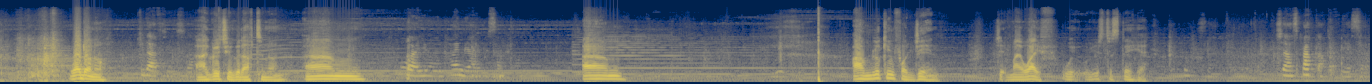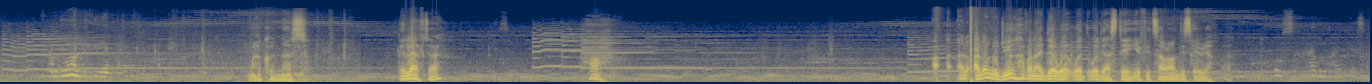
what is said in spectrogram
well done. oh. Good afternoon, sir. I greet you. Good afternoon. Um, Who are you and how may I help you, sir? um, I'm looking for Jane, Ja- my wife. We, we used to stay here. She has packed up here, sir. I'm the one living here. My goodness. They left, eh? Ha. I, I, I don't- I don't know. Do you have an idea where, where, where they are staying, if it's around this area? Oh, sir, I have no idea, sir.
